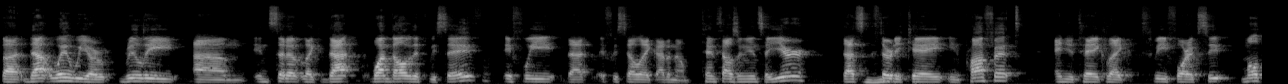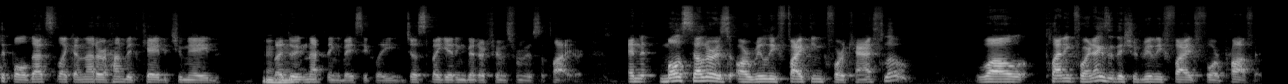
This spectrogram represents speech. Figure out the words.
but that way we are really um, instead of like that one dollar that we save if we that if we sell like i don't know 10000 units a year that's mm-hmm. 30k in profit and you take like 3 4x multiple that's like another 100k that you made mm-hmm. by doing nothing basically just by getting better terms from your supplier and most sellers are really fighting for cash flow while planning for an exit they should really fight for profit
